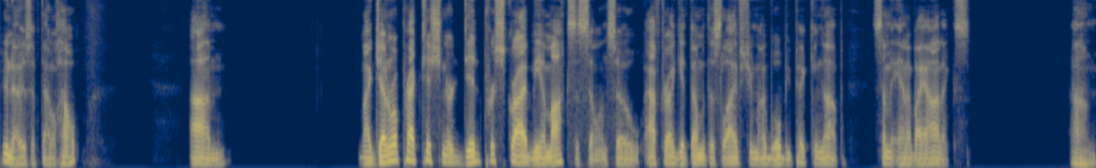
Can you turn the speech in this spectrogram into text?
Who knows if that'll help? Um, my general practitioner did prescribe me amoxicillin. So after I get done with this live stream, I will be picking up some antibiotics. Um,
